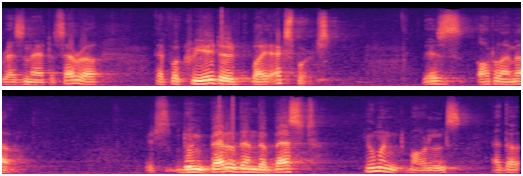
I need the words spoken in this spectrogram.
ResNet, et cetera, that were created by experts. There's AutoML. It's doing better than the best human models at the,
